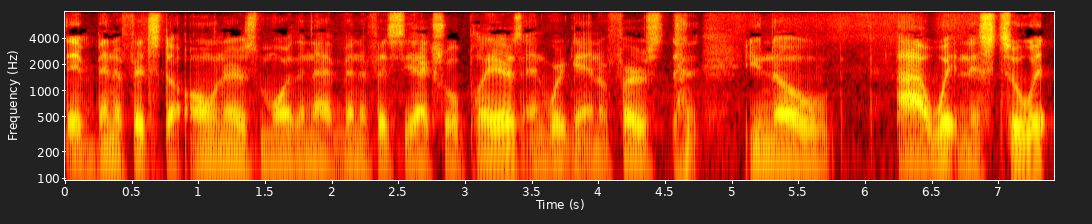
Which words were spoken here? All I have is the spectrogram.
it benefits the owners more than that benefits the actual players, and we're getting a first, you know, eyewitness to it.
